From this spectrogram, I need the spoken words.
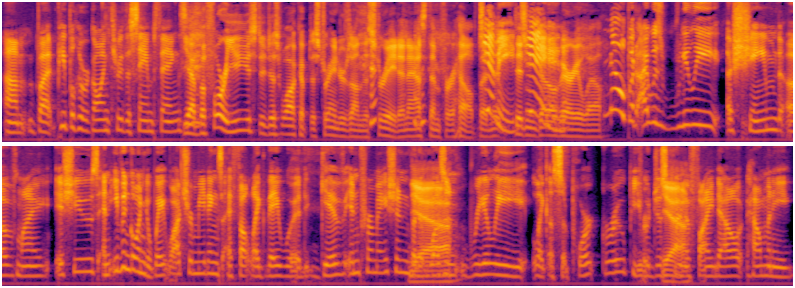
um, but people who are going through the same things. Yeah, before you used to just walk up to strangers on the street and ask them for help, but Jimmy, it didn't go very well. No, but I was really ashamed of my issues. And even going to Weight Watcher meetings, I felt like they would give information, but Yeah. it wasn't really like a support group. You would just yeah. kind of find out how many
